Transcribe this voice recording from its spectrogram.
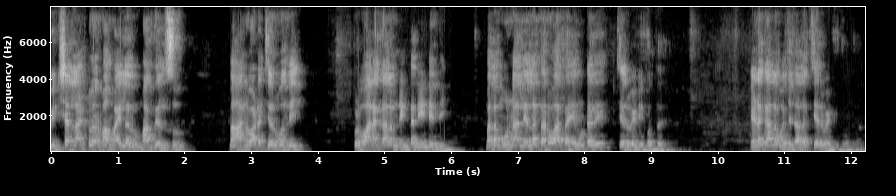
పెన్షన్లు అంటున్నారు మా మహిళలు మాకు తెలుసు. మా అన్వాడ చెరువు ఉంది ఇప్పుడు వానాకాలం నిండా నిండింది. మళ్ళీ మూడు నాలుగు నెలల తర్వాత ఏముంటుంది? చెరువు ఎండిపోతుంది. ఎండాకాలం వచ్చేటాలకు చెరువు ఎండిపోతుంది.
